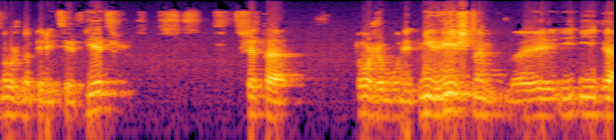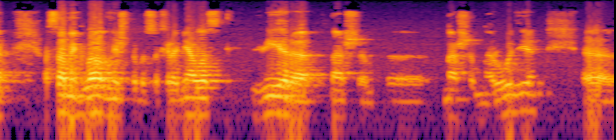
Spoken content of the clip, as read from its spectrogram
нужно перетерпеть, это тоже будет не вечным иго, а самое главное, чтобы сохранялась вера в нашем, э, в нашем народе э,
